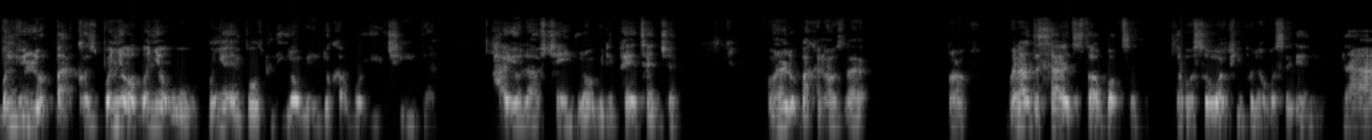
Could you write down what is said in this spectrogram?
when you look back, because when you're when you're all when you're involved in it, you don't really look at what you achieved and how your life's changed. You don't really pay attention. When I look back and I was like, bro, when I decided to start boxing, there were so much people that were saying, nah,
